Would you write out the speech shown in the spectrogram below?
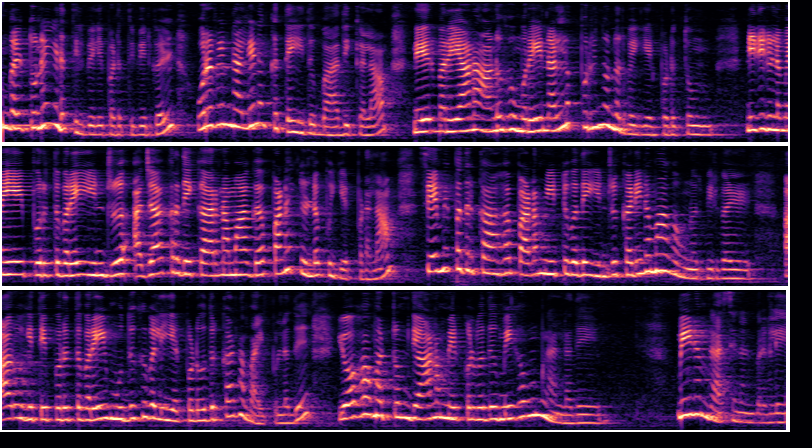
உங்கள் துணையிடத்தில் வெளிப்படுத்துவீர்கள். உறவின் நல்லிணக்கத்தை இது பாதிக்கலாம். நேர்மறையான அணுகுமுறை நல்ல புரிந்துணர்வை ஏற்படுத்தும். நிதி நிலைமையை பொறுத்தவரை இன்று அஜாக்கிரதை காரணமாக பண இழப்பு ஏற்படலாம். சேமிப்பதற்காக பணம் ஈட்டுவதை இன்று கடினமாக உணர்வீர்கள். ஆரோக்கியத்தை பொறுத்தவரை முதுகுவலி ஏற்படுவதற்கான வாய்ப்புள்ளது. யோகா மற்றும் தியானம் மேற்கொள்வது மிகவும் நல்லது. மீனம் ராசி நண்பர்களே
